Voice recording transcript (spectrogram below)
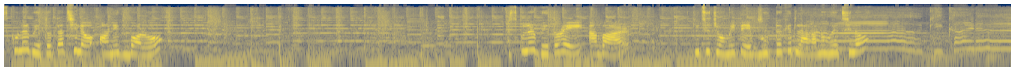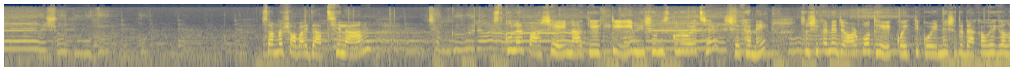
স্কুলের ভেতরটা ছিল অনেক বড়। স্কুলের ভেতরেই আবার কিছু জমিতে ভুট্টা ক্ষেত লাগানো হয়েছিল? আমরা সবাই যাচ্ছিলাম। স্কুলের পাশেই নাকি একটি মিশন স্কুল রয়েছে সেখানে। তো সেখানে যাওয়ার পথে কয়েকটি কোরিনের সাথে দেখা হয়ে গেল।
